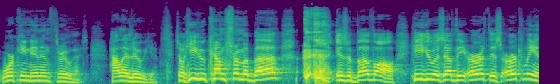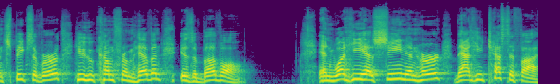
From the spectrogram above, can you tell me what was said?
working in and through us. Hallelujah. So he who comes from above is above all. He who is of the earth is earthly and speaks of earth. He who comes from heaven is above all. And what he has seen and heard, that he testify.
